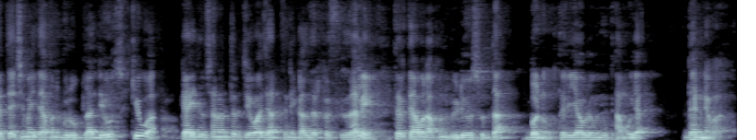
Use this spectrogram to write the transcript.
तर त्याची माहिती आपण ग्रुपला देऊच किंवा काही दिवसानंतर जेव्हा जास्त निकाल जर प्रसिद्ध झाले तर त्यावर आपण व्हिडिओ सुद्धा बनवू. तर या व्हिडिओमध्ये थांबूया. धन्यवाद.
